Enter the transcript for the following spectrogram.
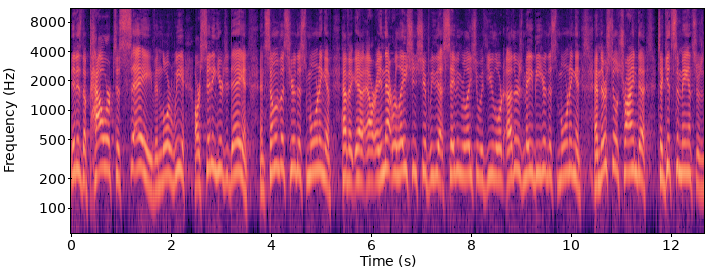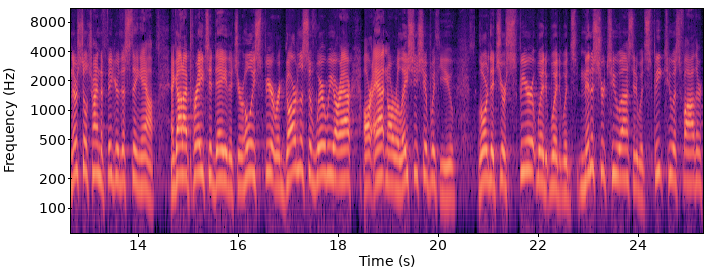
it is the power to save. And Lord, we are sitting here today, and, and some of us here this morning have, have a, are in that relationship with you, that saving relationship with you, Lord. Others may be here this morning, and, and they're still trying to, to get some answers, and they're still trying to figure this thing out. And God, I pray today that your Holy Spirit, regardless of where we are at, are at in our relationship with you, Lord, that your Spirit would, would, would minister to us, that it would speak to us, Father.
